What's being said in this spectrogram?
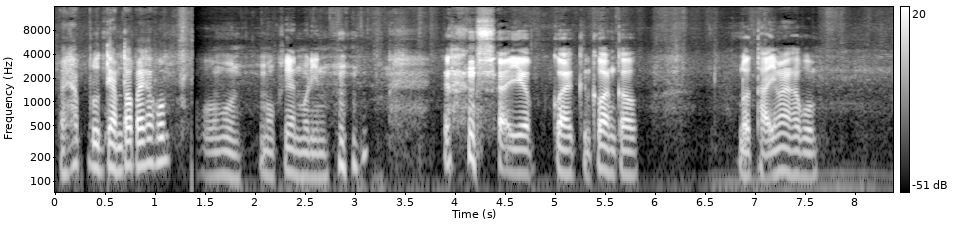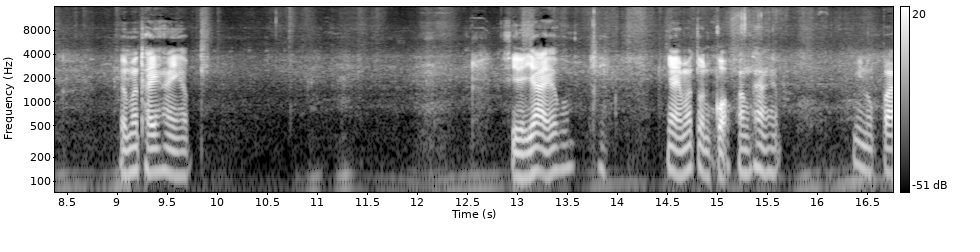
ไปครับรุ่นเต็มต่อไปครับผมผมผมนกเสียนโมดินใส่ครับกว่าขึ้นข้อนเก่า รถไถมากครับผมเดี๋ยวมาไถให้ครับสีได้ย่ครับผมใหญ่มาต้นเกาะฟังทางครับ มีนกปลา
